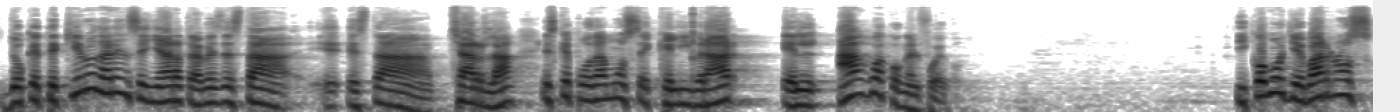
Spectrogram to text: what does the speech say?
lo que te quiero dar a enseñar a través de esta, e, esta charla es que podamos equilibrar el agua con el fuego. Y cómo llevarnos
